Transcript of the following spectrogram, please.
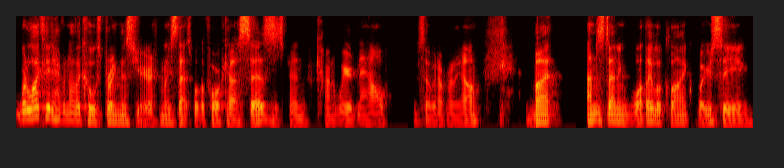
we're likely to have another cool spring this year. At least that's what the forecast says. It's been kind of weird now, so we don't really know. But understanding what they look like, what you're seeing,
